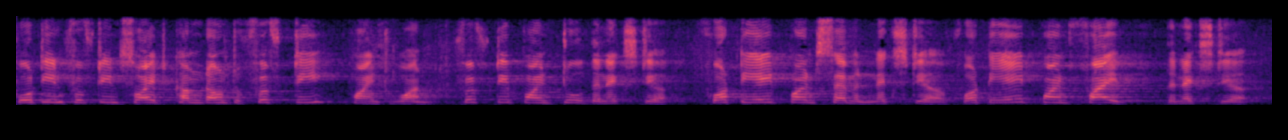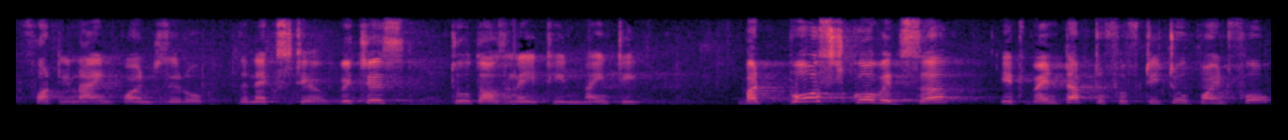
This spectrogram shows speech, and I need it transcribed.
14-15 saw it come down to 50.1, 50.2 the next year, 48.7 next year, 48.5 the next year, 49.0 the next year, which is 2018-19. But post-COVID, sir, it went up to 52.4,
